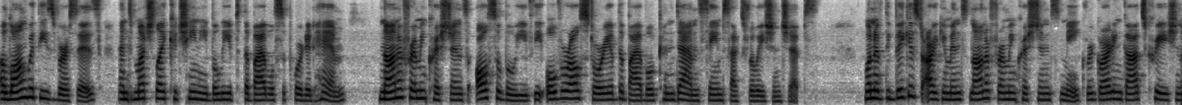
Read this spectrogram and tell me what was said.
Along with these verses, and much like Caccini believed the Bible supported him, non affirming Christians also believe the overall story of the Bible condemns same sex relationships. One of the biggest arguments non affirming Christians make regarding God's creation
